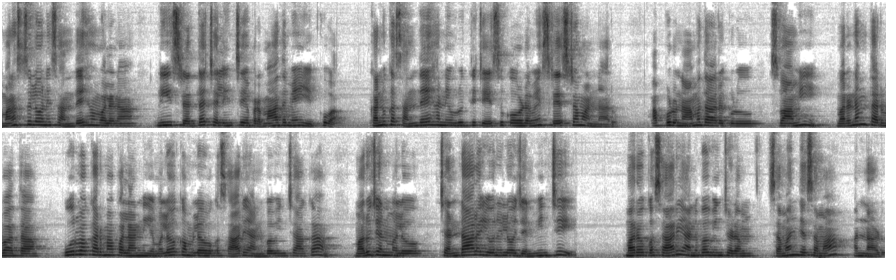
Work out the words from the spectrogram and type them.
మనస్సులోని సందేహం వలన నీ శ్రద్ధ చలించే ప్రమాదమే ఎక్కువ. కనుక సందేహ నివృత్తి చేసుకోవడమే శ్రేష్టమన్నారు అప్పుడు నామధారకుడు స్వామి మరణం తర్వాత పూర్వకర్మ ఫలాన్ని యమలోకంలో ఒకసారి అనుభవించాక మరుజన్మలో చండాల యోనిలో జన్మించి మరొకసారి అనుభవించడం సమంజసమా? అన్నాడు.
